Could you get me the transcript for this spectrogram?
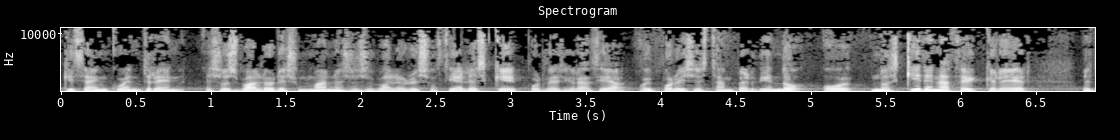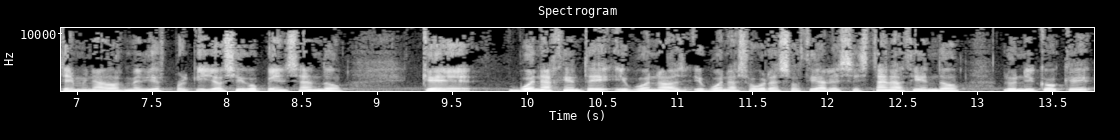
quizá encuentren esos valores humanos, esos valores sociales que, por desgracia, hoy por hoy se están perdiendo o nos quieren hacer creer determinados medios, porque yo sigo pensando que buena gente y buenas y buenas obras sociales se están haciendo. Lo único que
